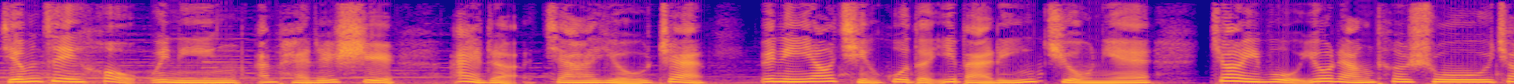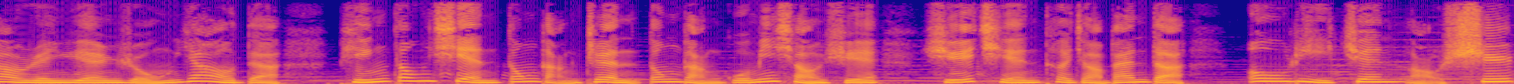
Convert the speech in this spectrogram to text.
节目，最后为您安排的是爱的加油站。为您邀请获得一百零九年教育部优良特殊教育人员荣耀的屏东县东港镇东港国民小学学前特教班的欧丽娟老师，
